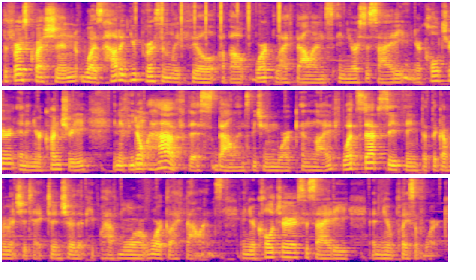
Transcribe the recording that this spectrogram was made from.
the first question was how do you personally feel about work-life balance in your society, in your culture, and in your country? And if you don't have this balance between work and life, what steps do you think that the government should take to ensure that people have more work-life balance in your culture, society, and your place of work?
